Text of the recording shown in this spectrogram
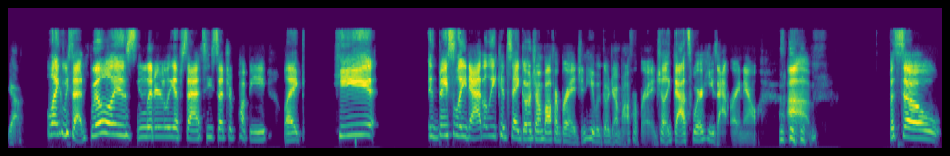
yeah. like we said, Will is literally obsessed. He's such a puppy. Like he is basically Natalie could say go jump off a bridge and he would go jump off a bridge. Like that's where he's at right now. Um but so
